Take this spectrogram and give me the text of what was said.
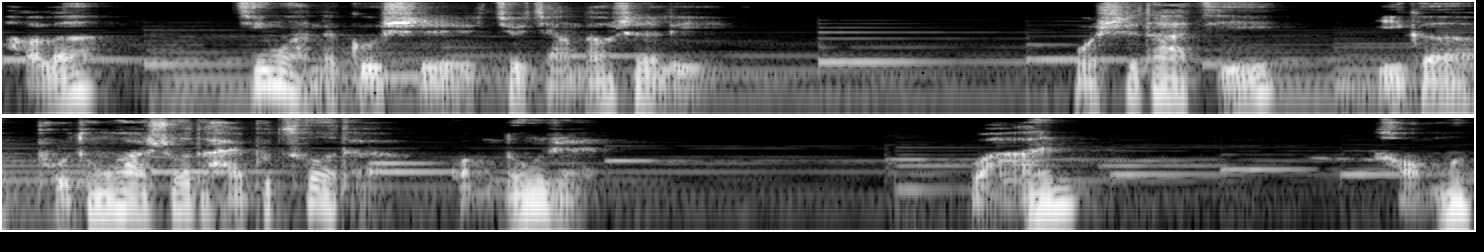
好了，今晚的故事就讲到这里。我是大吉。一个普通话说的还不错的广东人，晚安，好梦。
